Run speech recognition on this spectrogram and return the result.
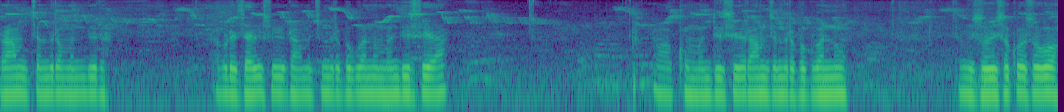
રામચંદ્ર મંદિર. આપણે જાવીશું રામચંદ્ર ભગવાનનું મંદિર છે આ. આખું મંદિર છે રામચંદ્ર ભગવાનનું. તમે જોઈ શકો છો.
